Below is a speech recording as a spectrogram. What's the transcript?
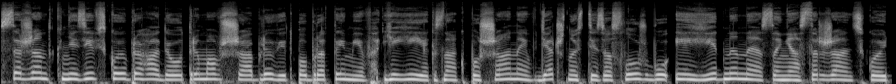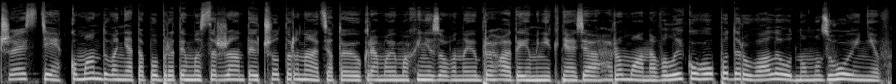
Сержант князівської бригади отримав шаблю від побратимів. Її як знак пошани, вдячності за службу і гідне несення сержантської честі. Командування та побратими сержанти 14-ї окремої механізованої бригади імені князя Романа Великого подарували одному з воїнів.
